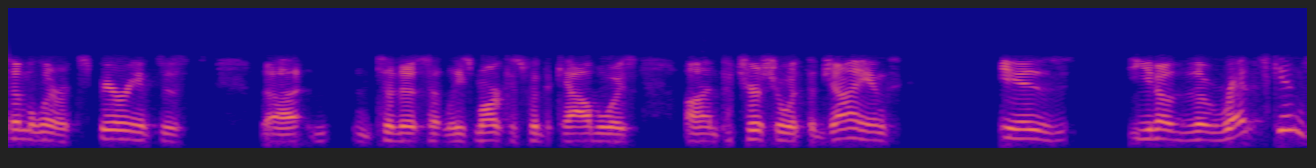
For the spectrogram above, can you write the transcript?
similar experiences uh, to this, at least Marcus with the Cowboys uh, and Patricia with the Giants, is, you know, the Redskins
